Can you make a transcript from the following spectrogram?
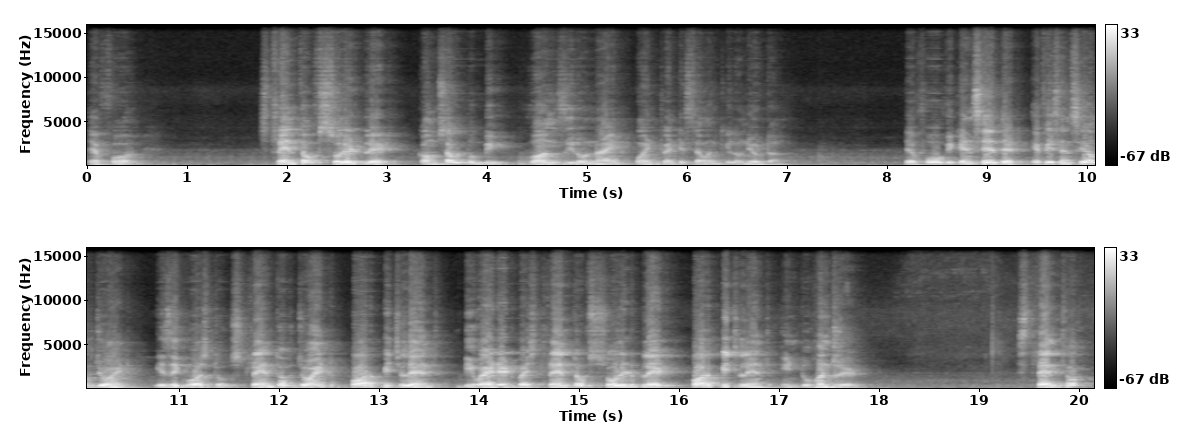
Therefore, strength of solid plate comes out to be 109.27 kilonewton. Therefore, we can say that efficiency of joint is equals to strength of joint per pitch length divided by strength of solid plate per pitch length into 100. Strength of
